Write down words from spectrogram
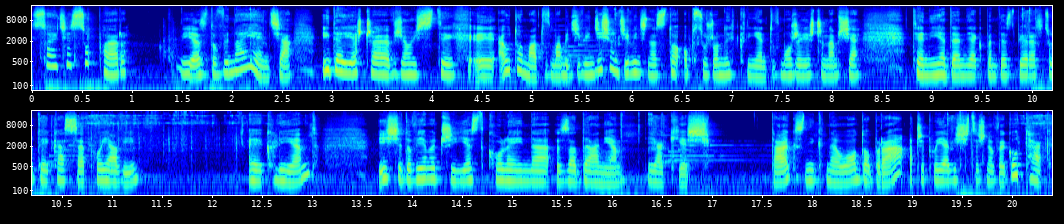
słuchajcie, super. Jest do wynajęcia. Idę jeszcze wziąć z tych y, automatów. Mamy 99 na 100 obsłużonych klientów. Może jeszcze nam się ten jeden, jak będę zbierać tutaj kasę, pojawi y, klient i się dowiemy, czy jest kolejne zadanie jakieś. Tak, zniknęło, dobra. A czy pojawi się coś nowego? Tak.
